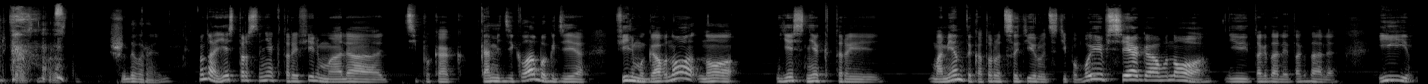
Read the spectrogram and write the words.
Прекрасно просто. Шедеврально. Ну да, есть просто некоторые фильмы а типа как Comedy Club, где фильмы говно, но есть некоторые моменты, которые цитируются, типа «Вы все говно» и так далее, и так далее. И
